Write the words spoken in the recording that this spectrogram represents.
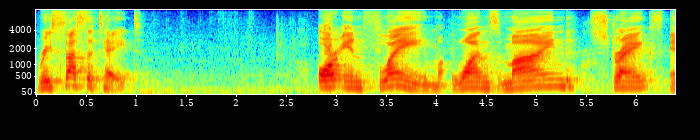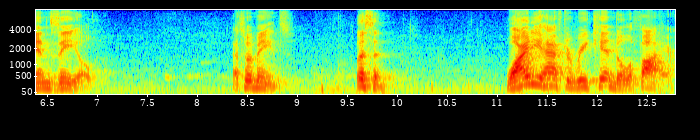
resuscitate or inflame one's mind, strength, and zeal. That's what it means. Listen, why do you have to rekindle a fire?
